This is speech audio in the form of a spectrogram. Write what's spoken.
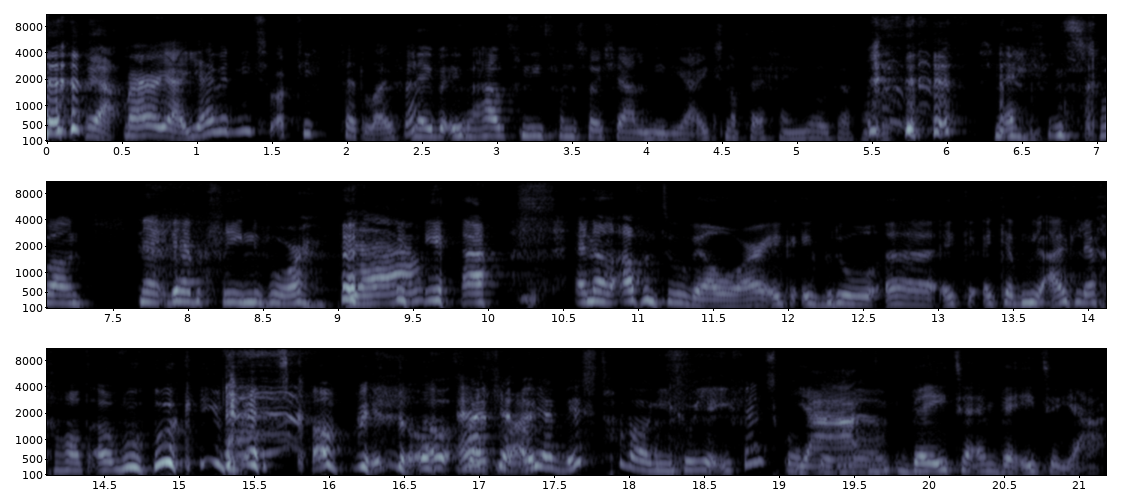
ja. maar ja, jij bent niet zo actief op FetLife, hè? Nee, ik ben überhaupt niet van de sociale media. Ik snap er geen jota van. nee, het is gewoon... Nee, daar heb ik vrienden voor. Ja. ja. En dan af en toe wel hoor. Ik, ik bedoel, uh, ik, ik heb nu uitleg gehad over hoe ik events kan vinden. oh, echt? Ja, oh, jij wist gewoon niet hoe je events kon ja, vinden. weten en weten. Ja,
